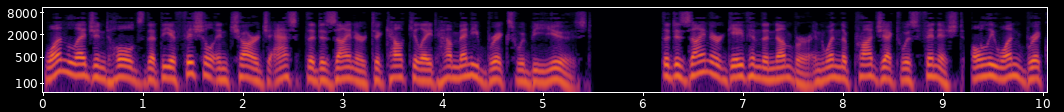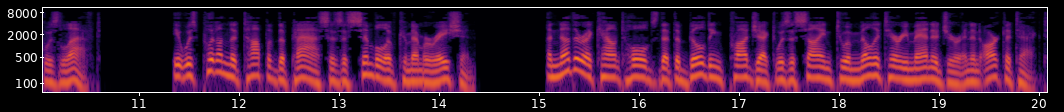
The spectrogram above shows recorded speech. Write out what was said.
One legend holds that the official in charge asked the designer to calculate how many bricks would be used. The designer gave him the number and when the project was finished, only one brick was left. It was put on the top of the pass as a symbol of commemoration. Another account holds that the building project was assigned to a military manager and an architect.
